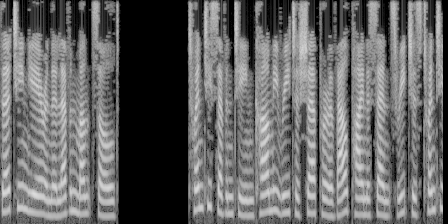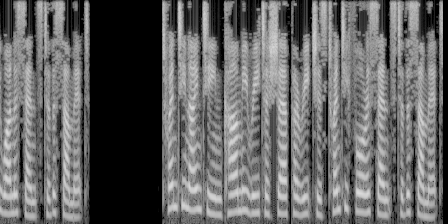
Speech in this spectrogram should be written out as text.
13 year and 11 months old. 2017 Kami Rita Sherpa of Alpine Ascents reaches 21 ascents to the summit. 2019 Kami Rita Sherpa reaches 24 ascents to the summit.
